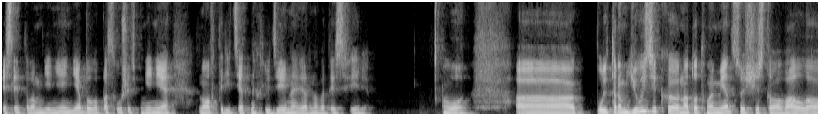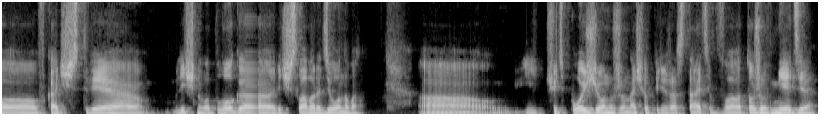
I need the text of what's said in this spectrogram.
Если этого мнения не было, послушать мнение, ну, авторитетных людей, наверное, в этой сфере. Вот. Ultra Music на тот момент существовал э, в качестве личного блога Вячеслава Родионова. А, и чуть позже он уже начал перерастать в, тоже в медиа.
